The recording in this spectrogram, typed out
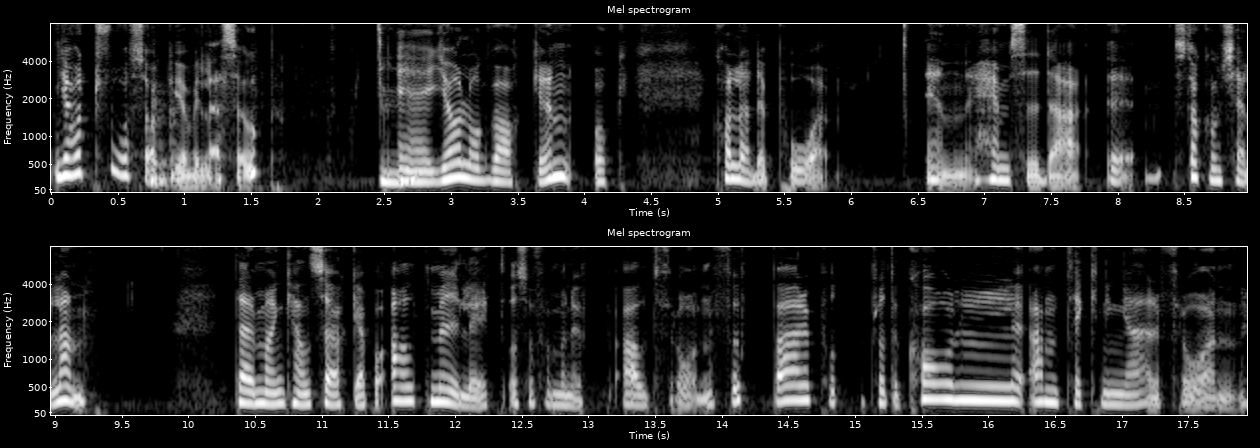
jag har två saker jag vill läsa upp. Eh, jag låg vaken och kollade på en hemsida, eh, Stockholmskällan där man kan söka på allt möjligt och så får man upp allt från fuppar, protokoll, anteckningar från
